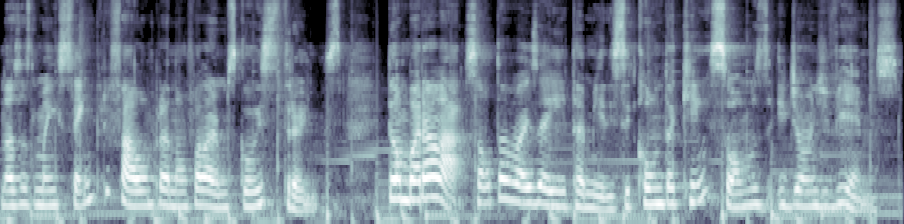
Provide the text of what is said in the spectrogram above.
nossas mães sempre falam para não falarmos com estranhos. Então bora lá, solta a voz aí, Tamires, e conta quem somos e de onde viemos.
